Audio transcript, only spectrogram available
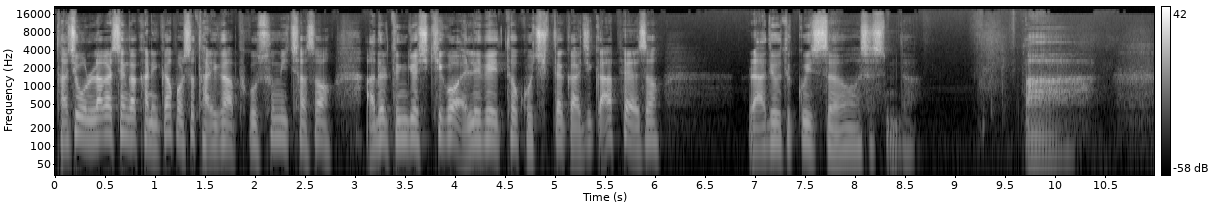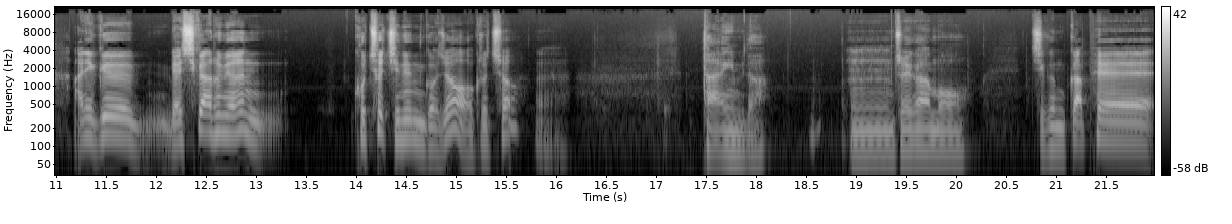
다시 올라갈 생각하니까 벌써 다리가 아프고 숨이 차서 아들 등교시키고 엘리베이터 고칠 때까지 카페에서 라디오 듣고 있어요. 하셨습니다. 아. 아니, 그, 몇 시간 후면은 고쳐지는 거죠. 그렇죠? 네. 다행입니다. 음, 저희가 뭐, 지금 카페에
